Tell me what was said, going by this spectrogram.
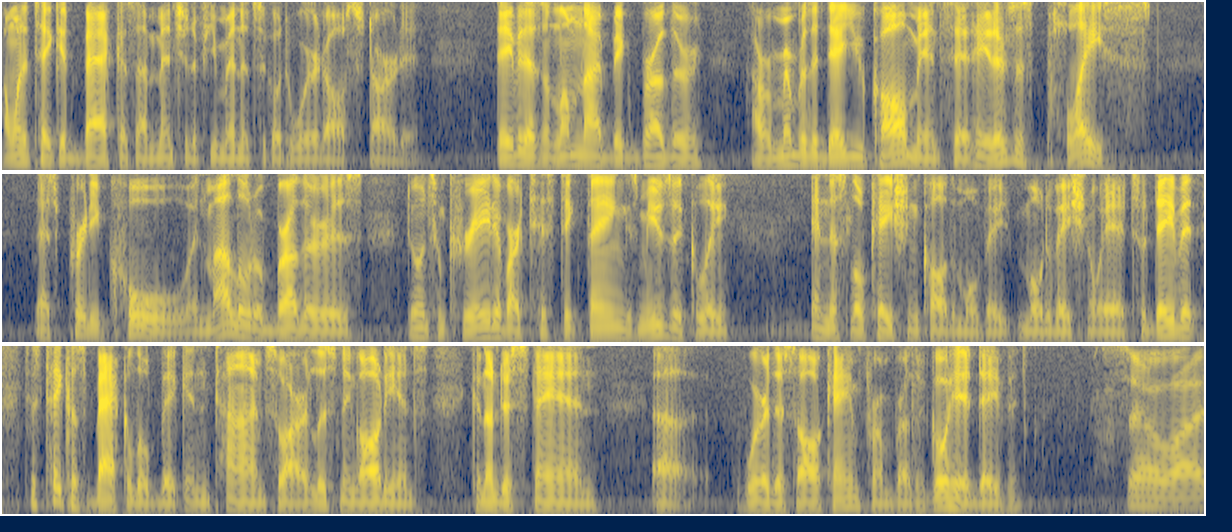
I want to take it back, as I mentioned a few minutes ago, to where it all started. David, as an alumni Big Brother, I remember the day you called me and said, "Hey, there's this place that's pretty cool, and my little brother is doing some creative, artistic things musically." in this location called the Motiva- Motivational Edge. So, David, just take us back a little bit in time so our listening audience can understand uh, where this all came from, brother. Go ahead, David. So uh,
